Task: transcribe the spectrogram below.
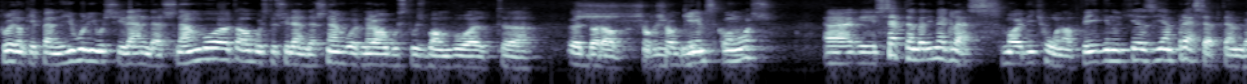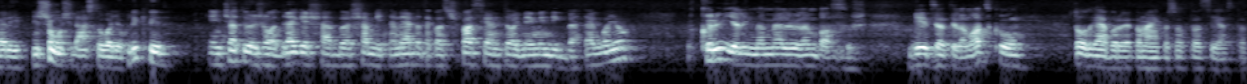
tulajdonképpen júliusi rendes nem volt, augusztusi rendes nem volt, mert augusztusban volt uh, öt darab Sok- sok Gamescom-os, és szeptemberi meg lesz, majd így hónap végén, úgyhogy ez ilyen pre-szeptemberi. Én Somosi László vagyok, Liquid. Én Csatőr Zsolt Dreg, és ebből semmit nem értetek, az csak azt jelenti, hogy még mindig beteg vagyok. Akkor ülj el innen mellőlem, basszus. Géci Attila Mackó. Tóth Gábor vagyok a Microsoft-tól, sziasztok!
